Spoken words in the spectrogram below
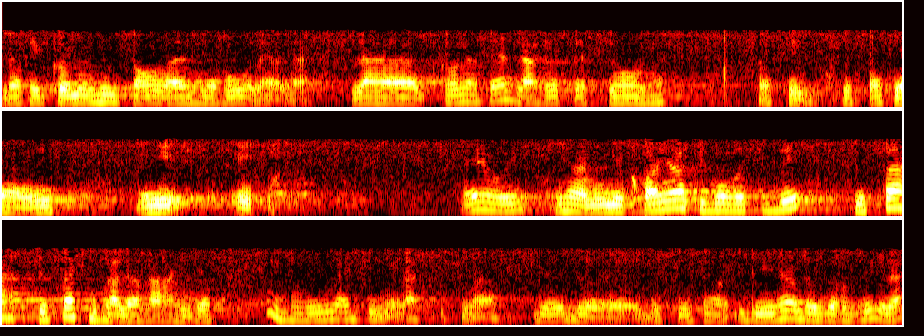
leur économie tombe à zéro, la, la, la qu'on appelle la récession, ça c'est, c'est ça qui arrive. Et, et, eh oui, les croyants qui vont refuser, c'est ça, c'est ça qui va leur arriver. Vous imaginez la situation de, de ces gens, des gens d'aujourd'hui, là,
